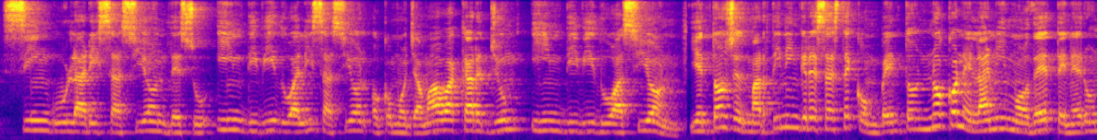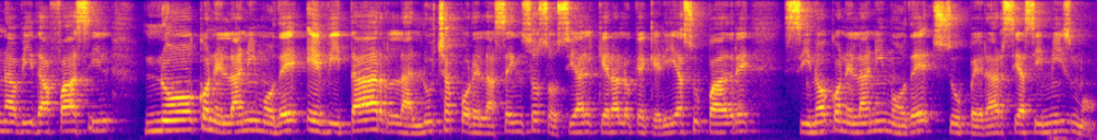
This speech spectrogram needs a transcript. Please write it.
singularización, de su individualización o como llamaba Carl Jung, individuación. Y entonces Martín ingresa a este convento no con el ánimo de tener una vida fácil, no con el ánimo de evitar la lucha por el ascenso social, que era lo que quería su padre, sino con el ánimo de superarse a sí mismo.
